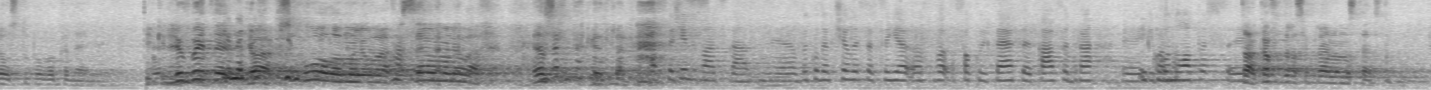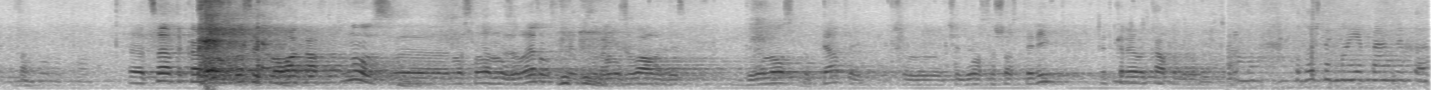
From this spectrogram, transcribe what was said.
до вступу в академію. Любити як, школу малювати, все малювати. Я так. А скажіть, будь ласка, е, ви коли вчилися, це є факультет, кафедра, е, іконопис. Так, кафедра сакрального мистецтва. Це така досить нова кафедра. Ну, з е, незалежності організували десь 95-й якщо мені- чи 96-й рік відкрили кафедру. Художник має певних е,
